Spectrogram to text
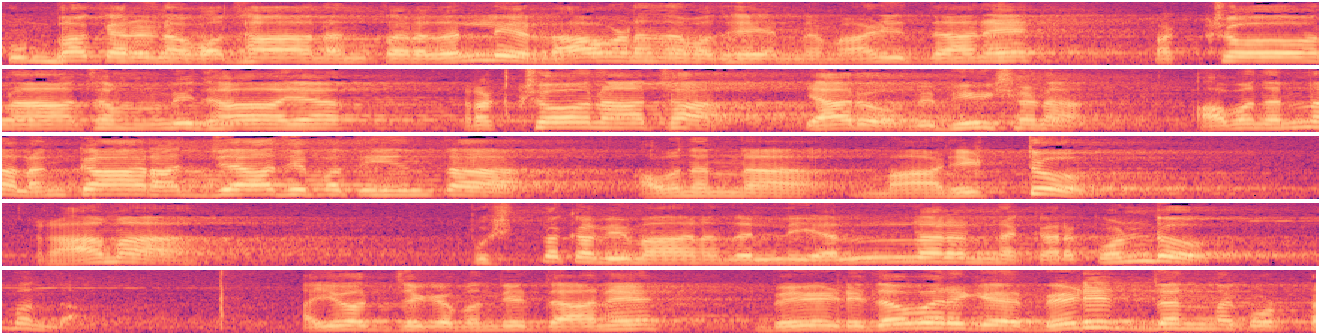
ಕುಂಭಕರ್ಣ ನಂತರದಲ್ಲಿ ರಾವಣನ ವಧೆಯನ್ನು ಮಾಡಿದ್ದಾನೆ. ರಕ್ಷೋನಾಥಂ ವಿಧಾಯ. ರಕ್ಷೋನಾಥ ಯಾರು? ವಿಭೀಷಣ. ಅವನನ್ನು ಲಂಕಾ ರಾಜ್ಯಾಧಿಪತಿ ಅಂತ ಅವನನ್ನು ಮಾಡಿಟ್ಟು ರಾಮ ಪುಷ್ಪಕ ವಿಮಾನದಲ್ಲಿ ಎಲ್ಲರನ್ನ ಕರ್ಕೊಂಡು ಬಂದ. ಅಯೋಧ್ಯೆಗೆ ಬಂದಿದ್ದಾನೆ, ಬೇಡಿದವರಿಗೆ ಬೇಡಿದ್ದನ್ನು ಕೊಟ್ಟ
